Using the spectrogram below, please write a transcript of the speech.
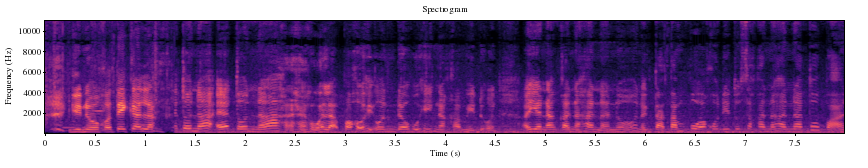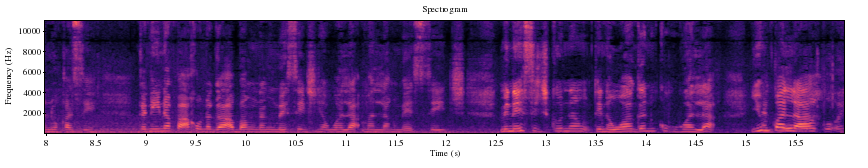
Ginoo ko, teka lang. Ito na, eto na. Wala pa hoy on the way na kami doon. Ayan ang kanahan ano. Nagtatampo ako dito sa kanahan na to. Paano kasi? Kanina pa ako nag-aabang ng message niya. Wala man lang message. Minessage ko nang tinawagan ko. Wala. Yung pala, ko, eh.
